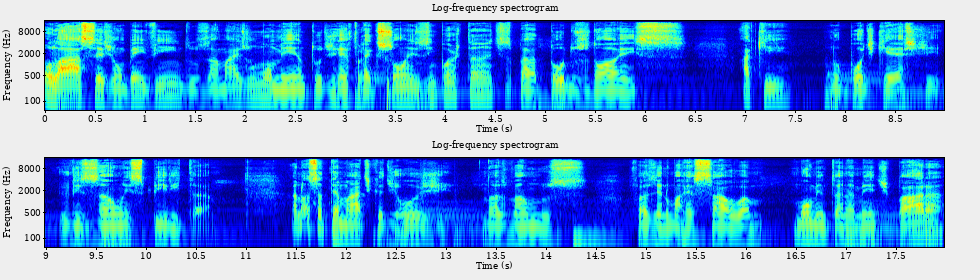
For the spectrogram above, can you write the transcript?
Olá, sejam bem-vindos a mais um momento de reflexões importantes para todos nós aqui no podcast Visão Espírita. A nossa temática de hoje, nós vamos fazer uma ressalva momentaneamente para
